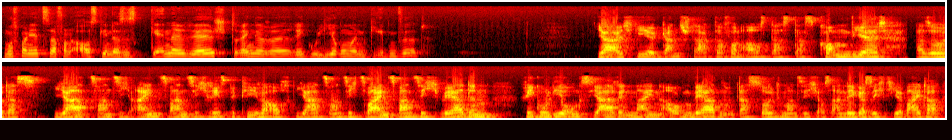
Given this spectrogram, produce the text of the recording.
Muss man jetzt davon ausgehen, dass es generell strengere Regulierungen geben wird? Ja, ich gehe ganz stark davon aus, dass das kommen wird. Also das Jahr 2021 respektive auch Jahr 2022 werden Regulierungsjahre in meinen Augen werden. Und das sollte man sich aus Anlegersicht hier weiter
